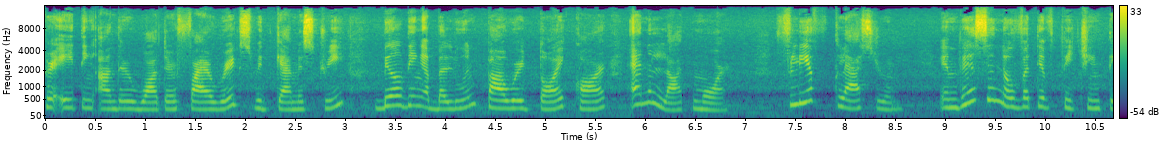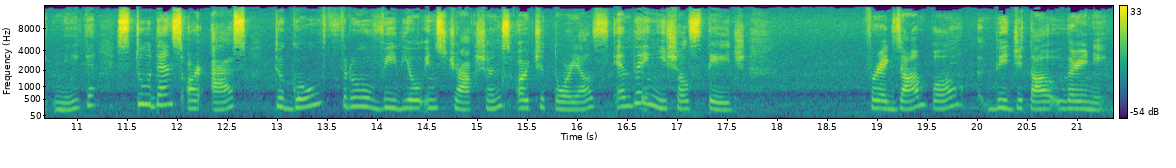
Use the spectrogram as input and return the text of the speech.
creating underwater fireworks with chemistry, building a balloon-powered toy car, and a lot more. Flip Classroom in this innovative teaching technique, students are asked to go through video instructions or tutorials in the initial stage for example, digital learning.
